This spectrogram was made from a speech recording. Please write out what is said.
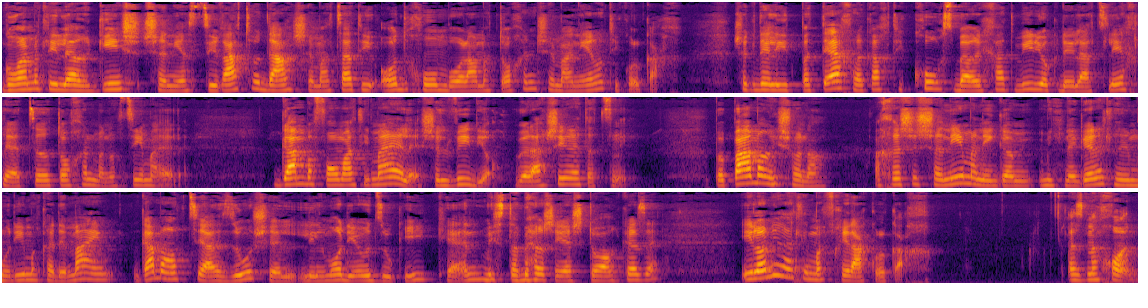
גורמת לי להרגיש שאני אסירת תודה שמצאתי עוד תחום בעולם התוכן שמעניין אותי כל כך. שכדי להתפתח לקחתי קורס בעריכת וידאו כדי להצליח לייצר תוכן בנושאים האלה. גם בפורמטים האלה של וידאו, ולהשאיר את עצמי. בפעם הראשונה, אחרי ששנים אני גם מתנגדת ללימודים אקדמיים, גם האופציה הזו של ללמוד ייעוד זוגי, כן, מסתבר שיש תואר כזה, היא לא נראית לי מפחידה כל כך. אז נכון,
